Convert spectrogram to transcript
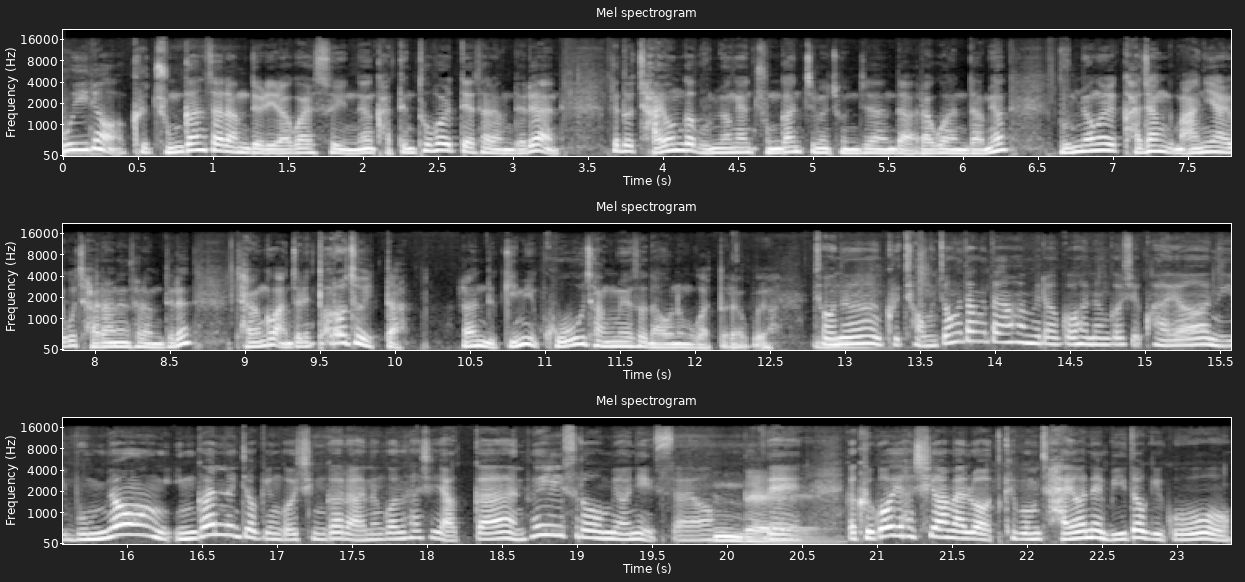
오히려 그 중간 사람들이라고 할 수 있는 같은 토벌대 사람들은 그래도 자연과 문명의 한 중간쯤에 존재한다라고 한다면 문명을 가장 많이 알고 잘하는 사람들은 자연과 완전히 떨어져 있다. 라는 느낌이 그 장면에서 나오는 것 같더라고요. 저는 그 정정당당함이라고 하는 것이 과연 이 문명 인간적인 것인가라는 건 사실 약간 회의스러운 면이 있어요. 네. 그러니까 그것이야말로 어떻게 보면 자연의 미덕이고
